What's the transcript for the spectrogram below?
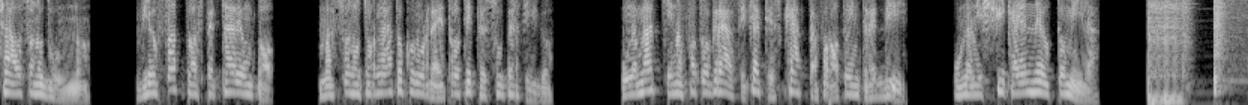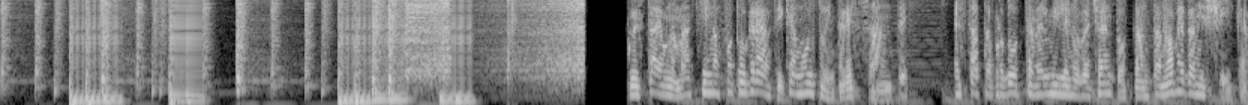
Ciao sono Dunno. Vi ho fatto aspettare un po', ma sono tornato con un retrotech super figo. Una macchina fotografica che scatta foto in 3D. Una Nishika N8000. Questa è una macchina fotografica molto interessante. È stata prodotta nel 1989 da Nishika.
